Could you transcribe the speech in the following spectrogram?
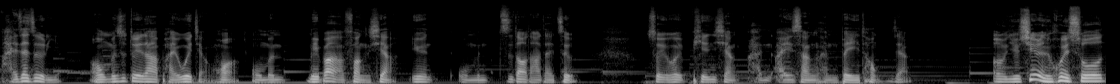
还在这里啊，我们是对他的牌位讲话，我们没办法放下，因为我们知道他在这，所以会偏向很哀伤、很悲痛这样。呃，有些人会说，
